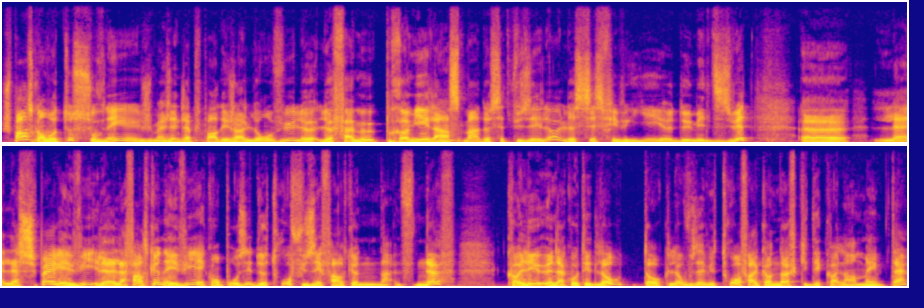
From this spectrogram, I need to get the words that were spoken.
Je pense qu'on va tous se souvenir, j'imagine que la plupart des gens l'ont vu, le, fameux premier lancement de cette fusée-là, le 6 février 2018. Euh, euh, la, Super Heavy, la, la, Falcon Heavy est composée de trois fusées Falcon 9 collées une à côté de l'autre. Donc là, vous avez trois Falcon 9 qui décollent en même temps,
